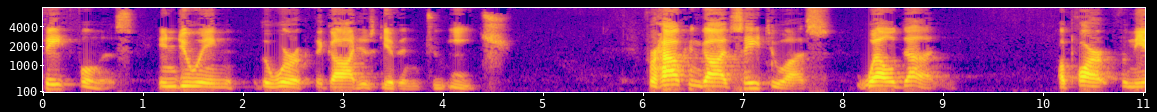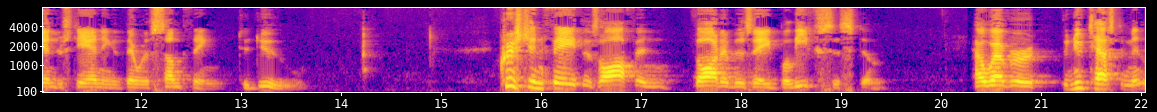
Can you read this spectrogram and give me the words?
faithfulness in doing the work that God has given to each. For how can God say to us, well done, apart from the understanding that there was something to do? Christian faith is often thought of as a belief system. However, the New Testament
